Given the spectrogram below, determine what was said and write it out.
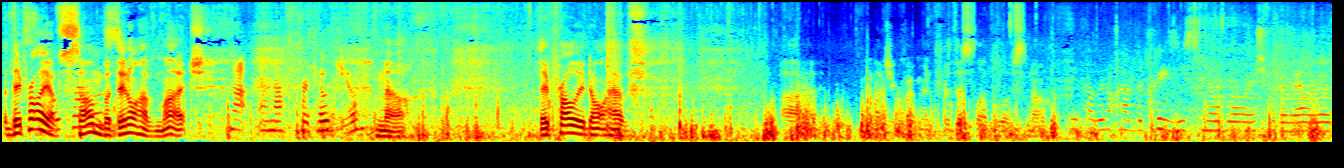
They probably have some, but they don't have much. not enough for Tokyo? No. They probably don't have uh, much equipment for this level of snow. They probably don't have the crazy snow blowers for the railroad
